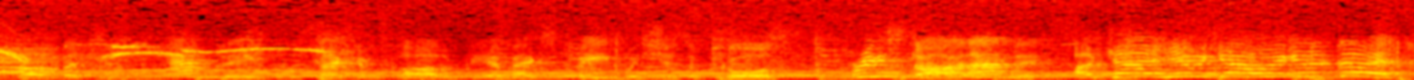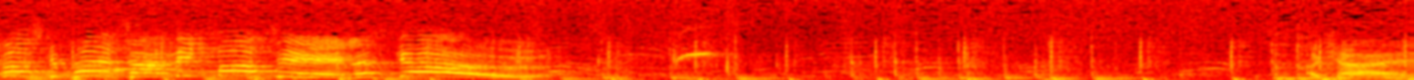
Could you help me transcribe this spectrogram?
Andy for the second part of BMX Beat, which is, of course, freestyle. Andy. Okay, here we go, we're going to do it. First competitor, Nick Martin, let's go! Okay,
